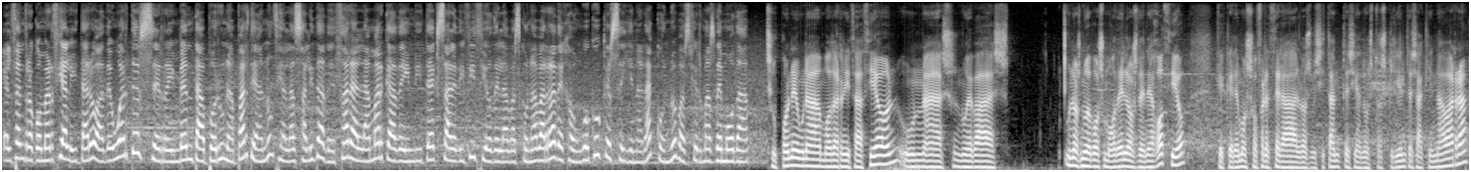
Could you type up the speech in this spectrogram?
El centro comercial Itaroa de Huertes se reinventa. Por una parte, anuncia la salida de Zara, la marca de Inditex, al edificio de la Vasco Navarra de Jaungoku, que se llenará con nuevas firmas de moda. Supone una modernización, unas nuevas unos nuevos modelos de negocio que queremos ofrecer a los visitantes y a nuestros clientes aquí en Navarra.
